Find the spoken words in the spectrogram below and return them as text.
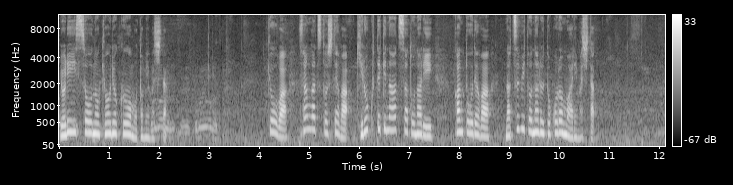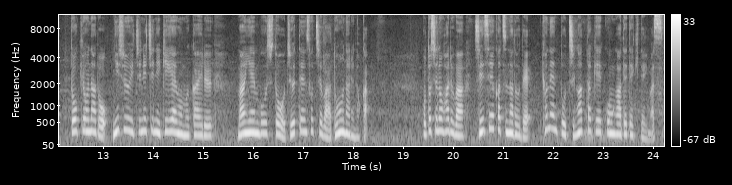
より一層の協力を求めました。今日は3月としては記録的な暑さとなり関東では夏日となるところもありました。東京など21日に期限を迎えるまん延防止等重点措置はどうなるのか。今年の春は新生活などで去年と違った傾向が出てきています。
